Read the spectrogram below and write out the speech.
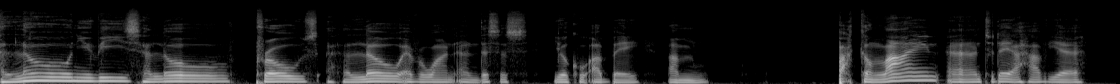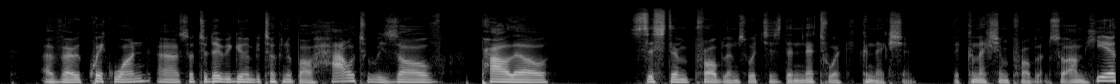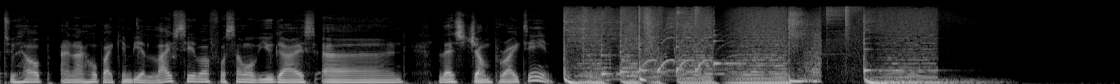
Hello, newbies. Hello, pros. Hello, everyone. And this is Yuoku Abbey. I'm back online, and today I have here a very quick one. Uh, so, today we're going to be talking about how to resolve parallel system problems, which is the network connection, the connection problem. So, I'm here to help, and I hope I can be a lifesaver for some of you guys. And let's jump right in.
